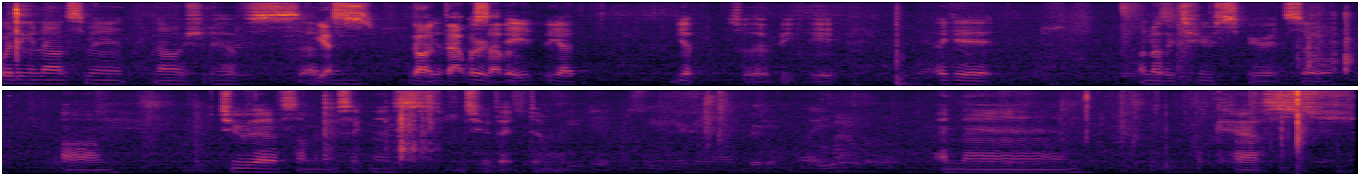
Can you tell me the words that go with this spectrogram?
wedding announcement. Now I should have seven. Yes. No, Yep, that was or seven. Eight. Yeah. Yep. So that would be eight. I get another two spirits. So, um, two that have summoning sickness and two that don't. And then we'll cast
